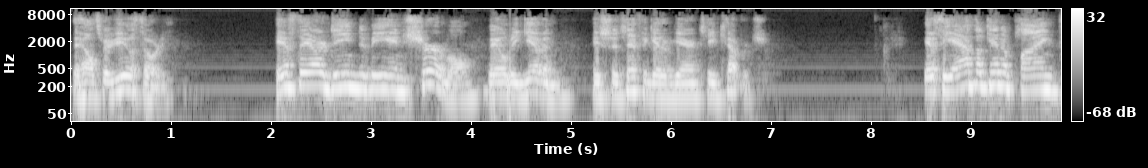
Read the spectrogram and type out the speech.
the Health Review Authority. If they are deemed to be insurable, they will be given a certificate of guaranteed coverage. If the applicant applying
